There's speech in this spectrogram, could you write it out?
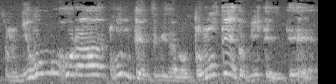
その日本のホラーコンテンツみたいなのをどの程度見ていて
